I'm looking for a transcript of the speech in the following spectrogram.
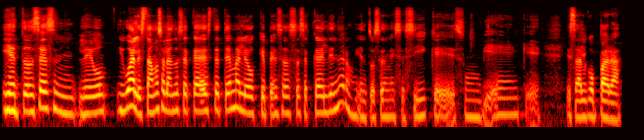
Y entonces mm, le digo, igual, estamos hablando acerca de este tema, le digo, ¿qué piensas acerca del dinero? Y entonces me dice, sí, que es un bien, que es algo para,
